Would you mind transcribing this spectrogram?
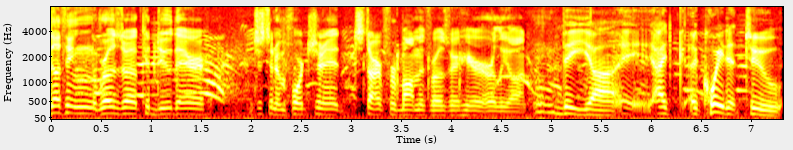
Nothing Rosa could do there. Just an unfortunate start for Monmouth Roseville here early on. The uh, I equate it to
